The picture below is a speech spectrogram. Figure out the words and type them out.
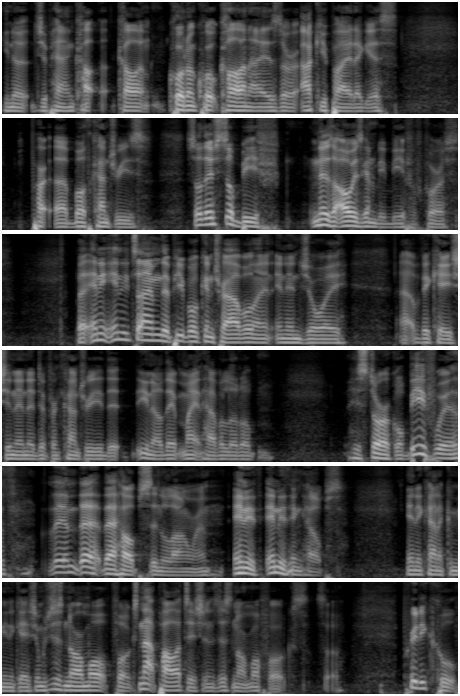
you know Japan quote unquote colonized or occupied, I guess, part, uh, both countries. So there's still beef, and there's always going to be beef, of course. But any any time that people can travel and, and enjoy a vacation in a different country that you know they might have a little historical beef with, then that that helps in the long run. Any anything helps. Any kind of communication, which is normal folks, not politicians, just normal folks. So pretty cool.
